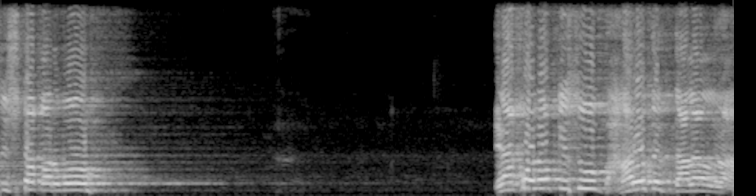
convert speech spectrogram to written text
চেষ্টা করব। এখনও কিছু ভারতের দালালরা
